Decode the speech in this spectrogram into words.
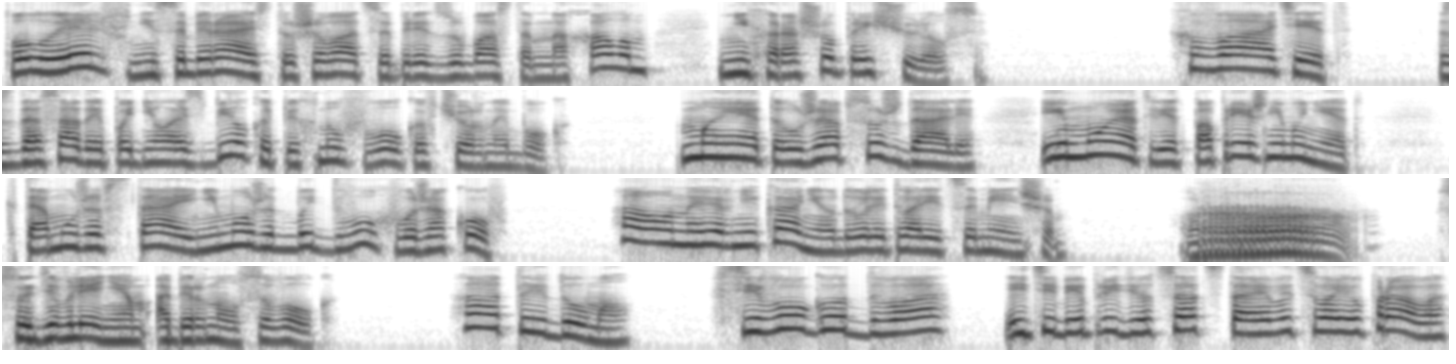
Полуэльф, не собираясь тушеваться перед зубастым нахалом, нехорошо прищурился. «Хватит!» — с досадой поднялась белка, пихнув волка в черный бок. «Мы это уже обсуждали, и мой ответ по-прежнему нет. К тому же в стае не может быть двух вожаков, а он наверняка не удовлетворится меньшим». «Ррррр!» — с удивлением обернулся волк. «А ты думал, всего год-два, и тебе придется отстаивать свое право».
